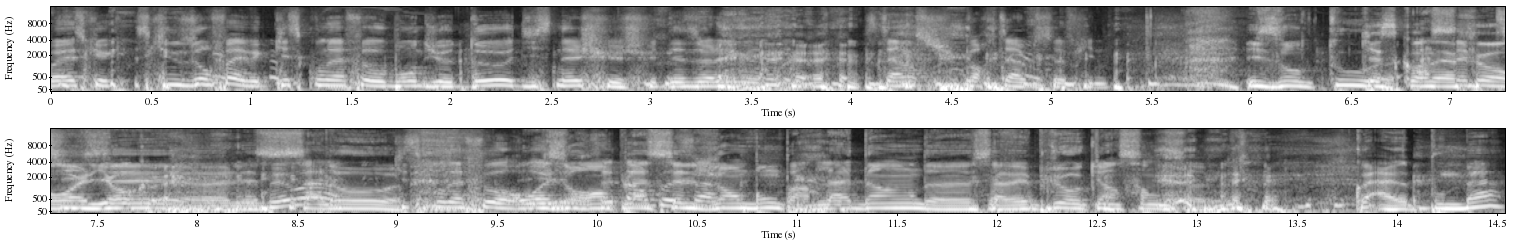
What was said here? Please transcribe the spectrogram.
Ouais, ce que- ce qu'ils nous ont fait avec Qu'est-ce qu'on a fait au bon Dieu 2, Disney, je suis, je suis désolé, mais c'est- c'était insupportable ce film. Ils ont tout. Qu'est-ce qu'on a fait au Roi Lion, euh, Les Mais voilà, salauds. Qu'est-ce qu'on a fait au Roi Ils Lion ont un peu remplacé le jambon par de la dinde, euh, ça avait plus aucun sens. Quoi euh, Pumba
